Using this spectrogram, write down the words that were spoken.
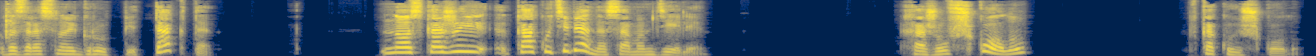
возрастной группе. Так-то? Но скажи, как у тебя на самом деле? Хожу в школу. В какую школу?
